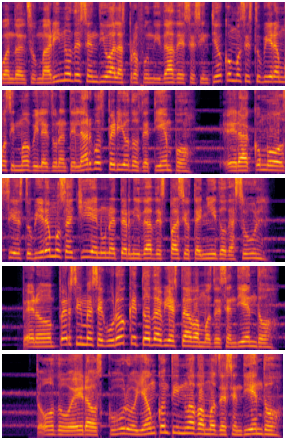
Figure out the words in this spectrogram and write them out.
Cuando el submarino descendió a las profundidades se sintió como si estuviéramos inmóviles durante largos periodos de tiempo. Era como si estuviéramos allí en una eternidad de espacio teñido de azul. Pero Percy me aseguró que todavía estábamos descendiendo. Todo era oscuro y aún continuábamos descendiendo.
